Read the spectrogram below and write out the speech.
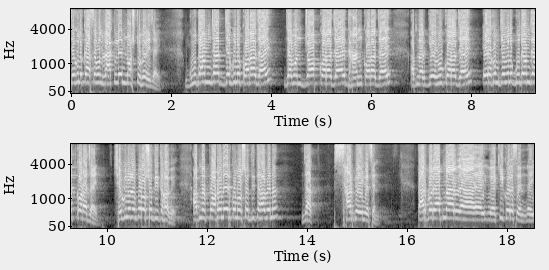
যেগুলো কাঁচামাল রাখলে নষ্ট হয়ে যায়। গুদামজাত যেগুলো করা যায়, যেমন জব করা যায়, ধান করা যায়, আপনার গেহু করা যায়, এরকম যেগুলো গুদামজাত করা যায়, সেগুলোর উপর ওষুধ দিতে হবে। আপনার পটলের কোনো ওষুধ দিতে হবে না? যাক ছাড় পেয়ে গেছেন। তারপরে আপনার কি করেছেন? এই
